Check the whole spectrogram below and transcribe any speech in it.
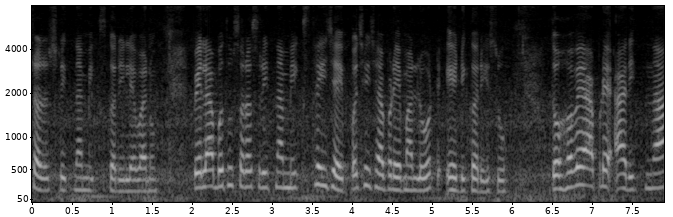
સરસ રીતના મિક્સ કરી લેવાનું. પહેલાં બધું સરસ રીતના મિક્સ થઈ જાય, પછી જ આપણે એમાં લોટ એડ કરીશું. તો હવે આપણે આ રીતના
